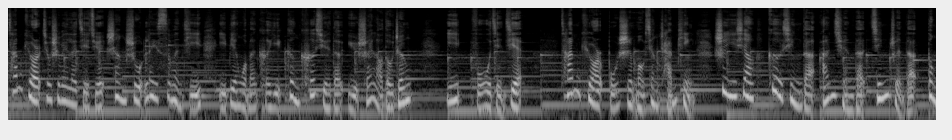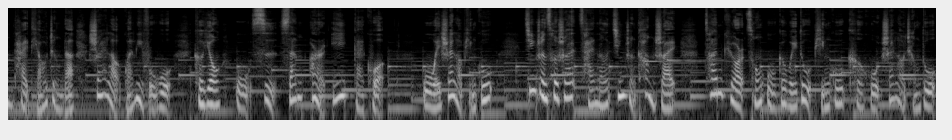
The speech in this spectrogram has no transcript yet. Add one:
TimeCure 就是为了解决上述类似问题，以便我们可以更科学的与衰老斗争。一、服务简介。Time Cure 不是某项产品，是一项个性的、安全的、精准的、动态调整的衰老管理服务，可用五四三二一概括。五维衰老评估，精准测衰才能精准抗衰。Time Cure 从五个维度评估客户衰老程度，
